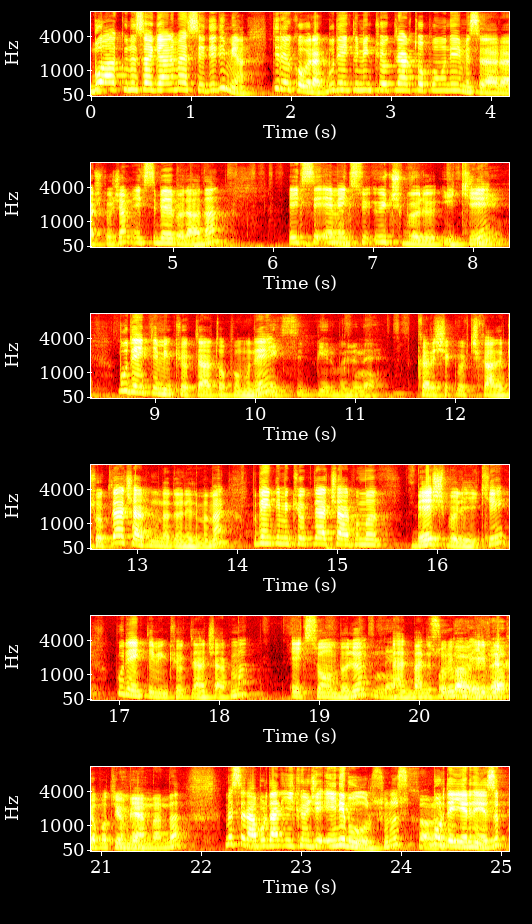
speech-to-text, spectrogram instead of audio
bu aklınıza gelmezse dedim ya direkt olarak bu denklemin kökler toplamı ne mesela Raşit hocam? Eksi b bölü a'dan. Eksi m Evet. eksi 3 bölü 2. İki. Bu denklemin kökler toplamı ne? Eksi 1 bölü ne? karışıklık çıkardı. Kökler çarpımına dönelim hemen. Bu denklemin kökler çarpımı 5 bölü 2. Bu denklemin kökler çarpımı eksi 10 bölü. Ne? Yani ben de soruyorum ama daha elimle güzel. kapatıyorum bir yandan da. Mesela buradan ilk önce eni bulursunuz. Sonra- Burada yerine yazıp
